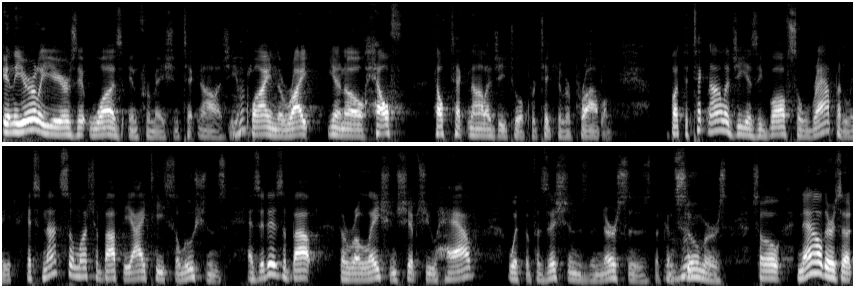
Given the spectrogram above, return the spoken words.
In the early years, it was information technology, mm-hmm. applying the right, you know, health health technology to a particular problem. But the technology has evolved so rapidly, it's not so much about the IT solutions as it is about the relationships you have with the physicians, the nurses, the mm-hmm. consumers. So now there's a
